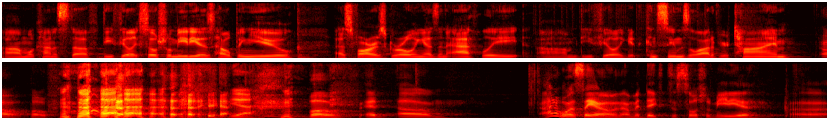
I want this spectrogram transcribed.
Um, what kind of stuff do you feel like social media is helping you as far as growing as an athlete? Um, do you feel like it consumes a lot of your time? Oh, both. Yeah. both. And um, I don't want to say I'm, I'm addicted to social media. Uh,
